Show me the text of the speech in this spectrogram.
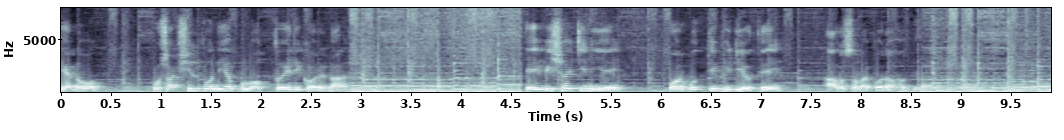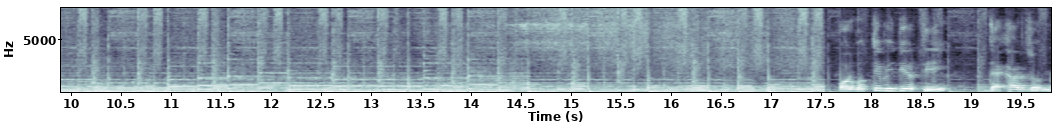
কেন পোশাক শিল্প নিয়ে ব্লগ তৈরি করে না? এই বিষয়টি নিয়ে পরবর্তী ভিডিওতে আলোচনা করা হবে। পরবর্তী ভিডিওটি দেখার জন্য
